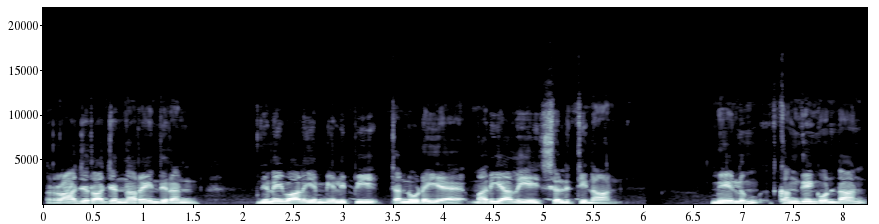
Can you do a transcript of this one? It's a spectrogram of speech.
ராஜராஜ நரேந்திரன் நினைவாலயம் எழுப்பி தன்னுடைய மரியாதையை செலுத்தினான். மேலும் கங்கை கொண்டான்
